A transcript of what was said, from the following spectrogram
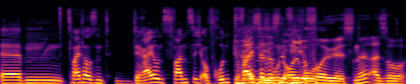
ähm, 2023 auf rund Du weißt, dass das eine Euro. Videofolge ist, ne? Also,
